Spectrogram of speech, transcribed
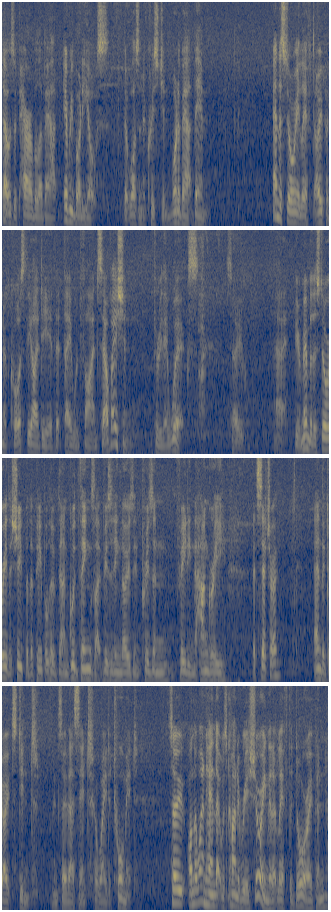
that was a parable about everybody else that wasn't a Christian. What about them? And the story left open, of course, the idea that they would find salvation through their works. So uh, if you remember the story, the sheep are the people who've done good things like visiting those in prison, feeding the hungry, etc. And the goats didn't, and so they're sent away to torment. So on the one hand that was kind of reassuring that it left the door open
